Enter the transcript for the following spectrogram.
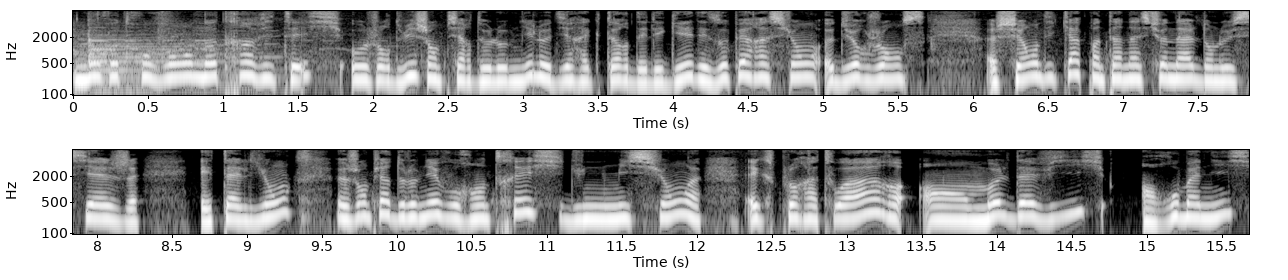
Nous retrouvons notre invité aujourd'hui, Jean-Pierre Delaumier, le directeur délégué des opérations d'urgence chez Handicap International dont le siège est à Lyon. Jean-Pierre Delaumier, vous rentrez d'une mission exploratoire en Moldavie en Roumanie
